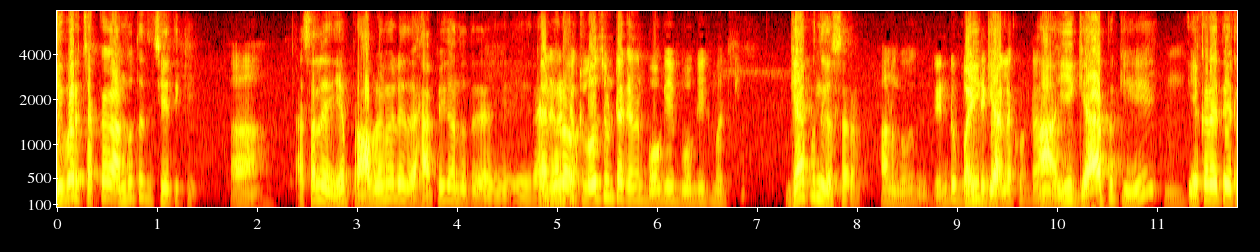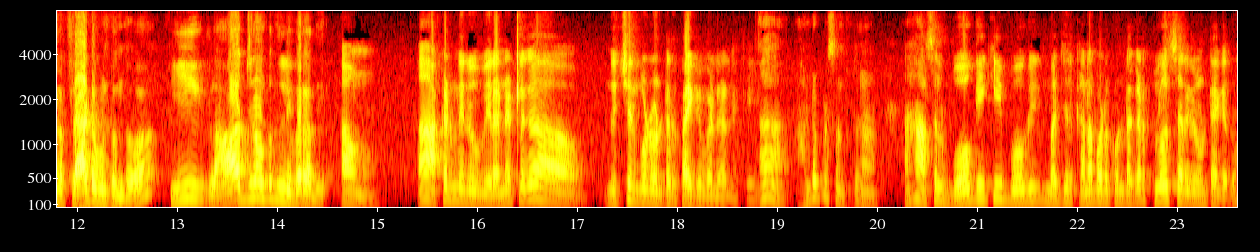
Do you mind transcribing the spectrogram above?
లివర్ చక్కగా అందుతుంది చేతికి. అసలు ఏ ప్రాబ్లమే లేదు హ్యాపీగా అందుతుంది. క్లోజ్ ఉంటాయి కదా భోగి భోగికి మధ్యలో? గ్యాప్ ఉంది కదా సార్? అవును రెండు ఈ గ్యాప్కి ఉమ్. ఎక్కడైతే ఇట్లా ఫ్లాట్ ఉంటుందో ఈ లార్జ్లో ఉంటుంది లివర్ అది. అవును. అక్కడ మీరు మీరు అన్నట్లుగా నిచ్చెన కూడా ఉంటుంది పైకి వెళ్ళడానికి. హండ్రెడ్ పర్సెంట్ ఉంటుంది అసలు భోగికి భోగికి మధ్యలో కనబడకుండా అక్కడ క్లోజ్ సరిగా ఉంటాయి కదా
